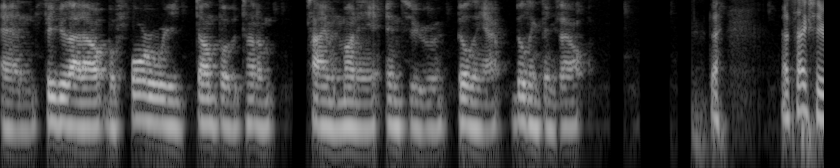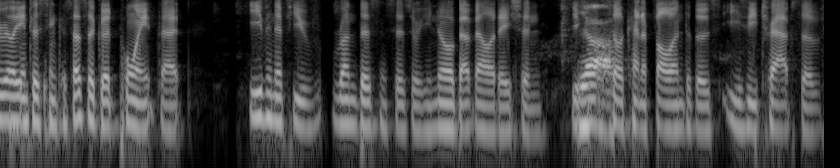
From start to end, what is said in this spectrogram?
and figure that out before we dump a ton of time and money into building out building things out that, that's actually really interesting because that's a good point that even if you've run businesses or you know about validation you yeah. can still kind of fall into those easy traps of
